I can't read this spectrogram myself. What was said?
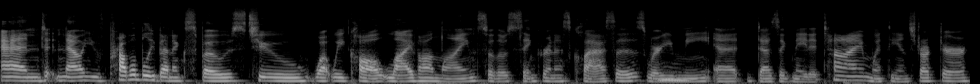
and now you've probably been exposed to what we call live online. So, those synchronous classes where you meet at designated time with the instructor.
